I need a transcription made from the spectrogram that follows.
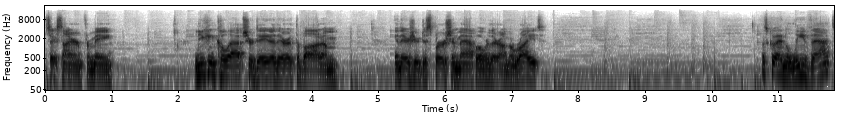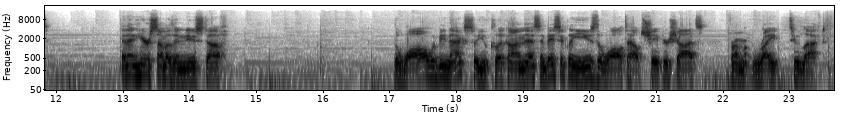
six iron for me. And you can collapse your data there at the bottom. And there's your dispersion map over there on the right. Let's go ahead and leave that. And then here's some of the new stuff. The wall would be next, so you click on this and basically you use the wall to help shape your shots from right to left.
